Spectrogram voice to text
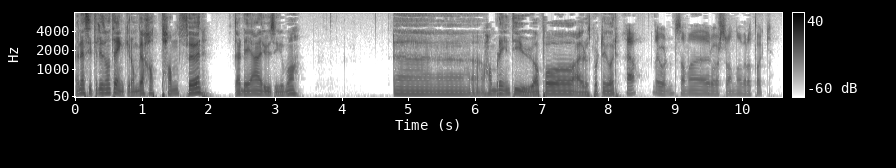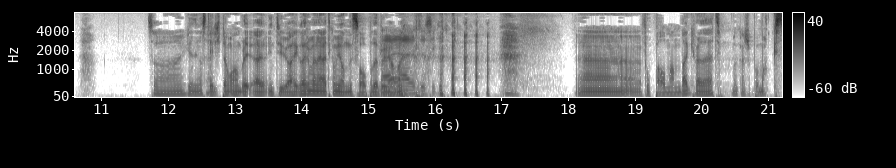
Men jeg sitter liksom og tenker om vi har hatt han før. Det er det jeg er usikker på. Uh, han ble intervjua på Eurosport i går, Ja, det gjorde han. Sammen med Roar Strand og Brattbakk. Så jeg kunne jo stilt om han ble intervjua i går, men jeg vet ikke om Jonny så på det programmet. Nei, jeg er litt usikker. Eh, fotballmandag, hva er det det het? Kanskje på Maks.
